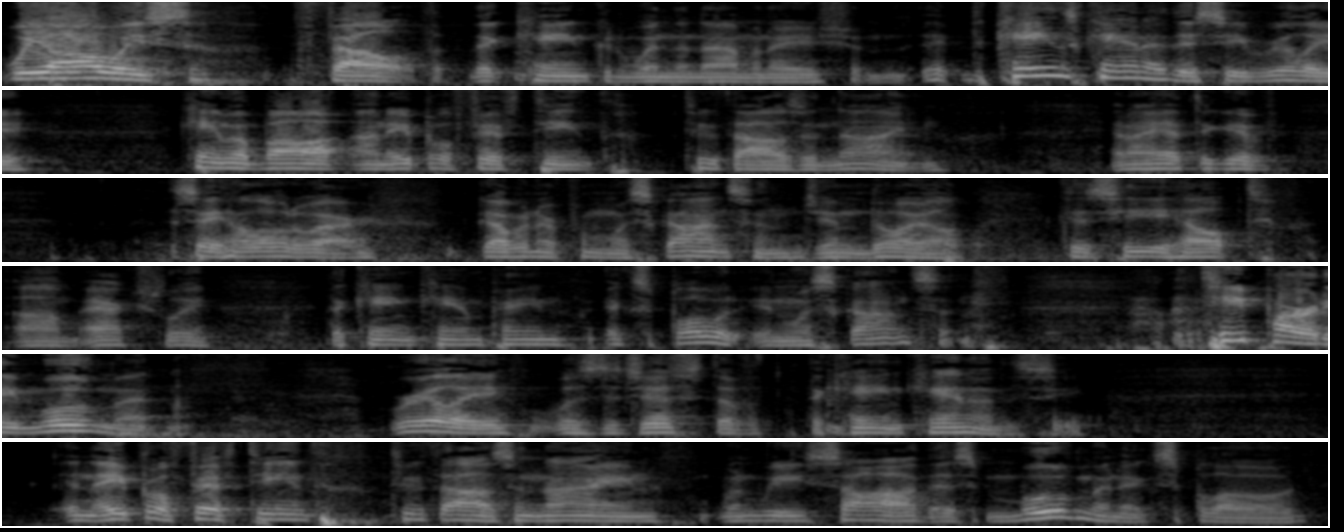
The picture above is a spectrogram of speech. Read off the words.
We always felt that Cain could win the nomination. The Cain's candidacy really came about on April 15th, 2009. And I have to give say hello to our governor from Wisconsin, Jim Doyle, because he helped um, actually the Cain campaign explode in Wisconsin. The Tea Party movement really was the gist of the Cain candidacy. In April 15th, 2009, when we saw this movement explode,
